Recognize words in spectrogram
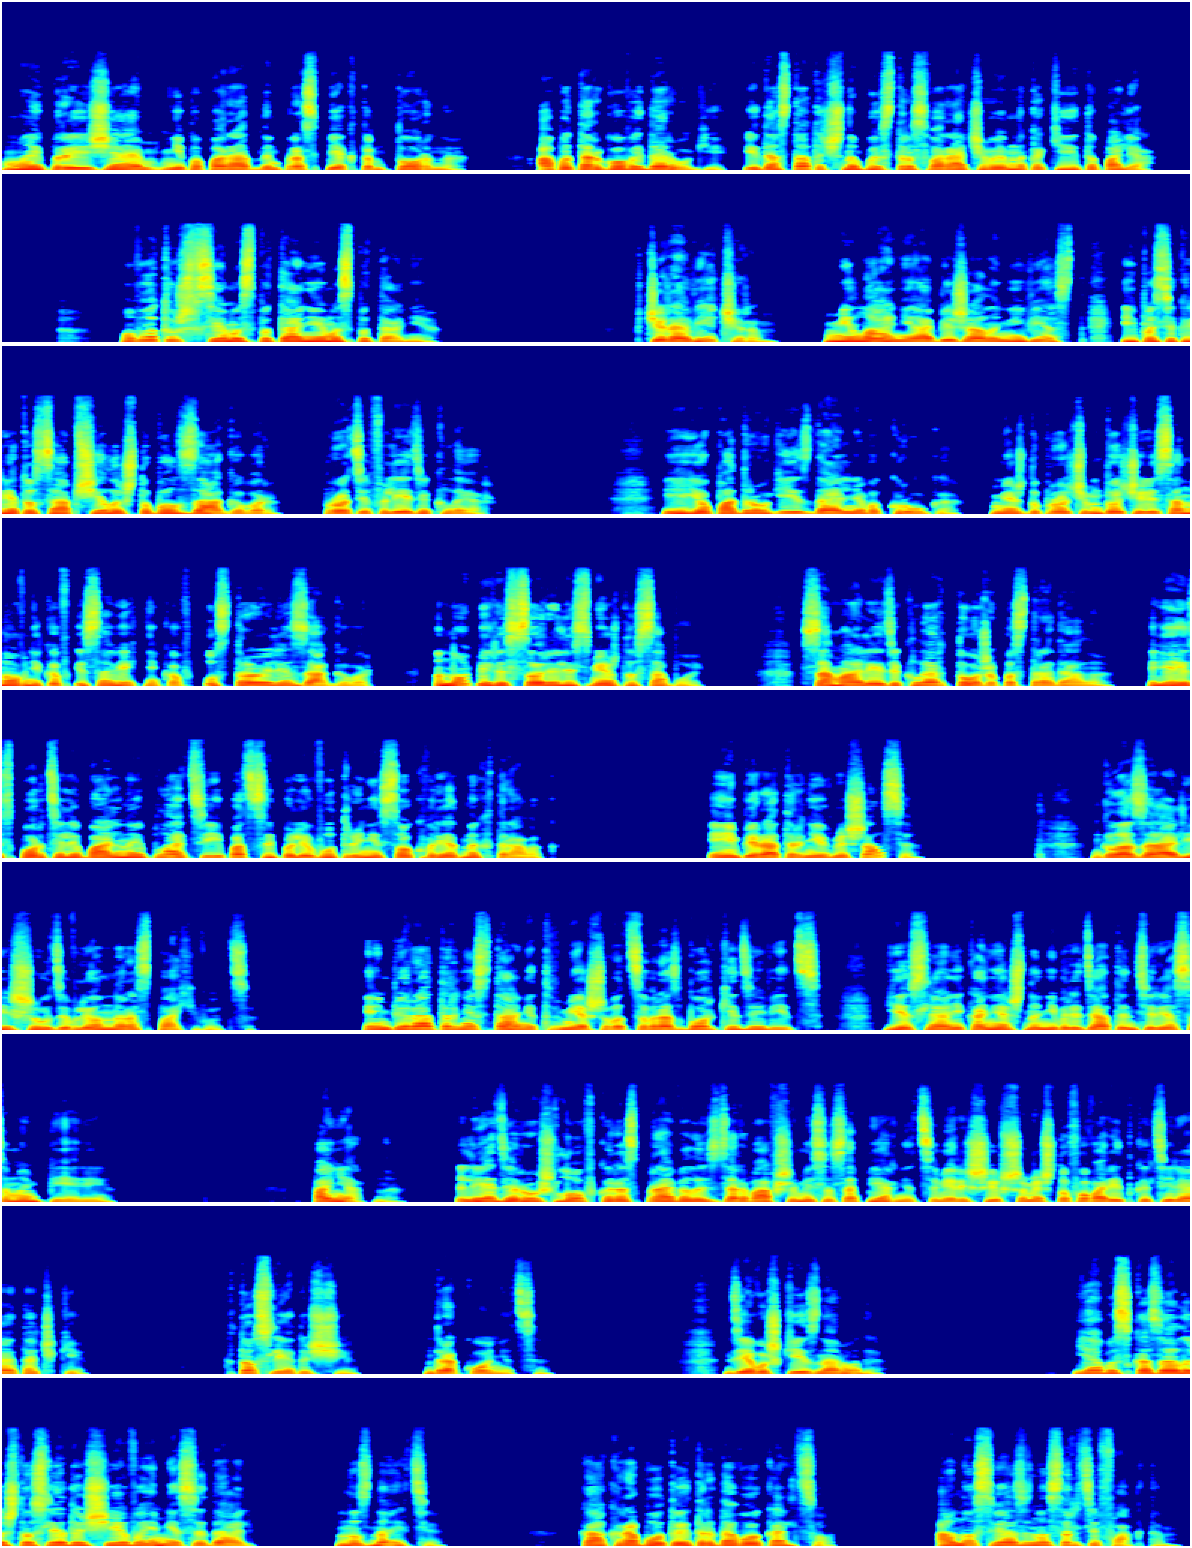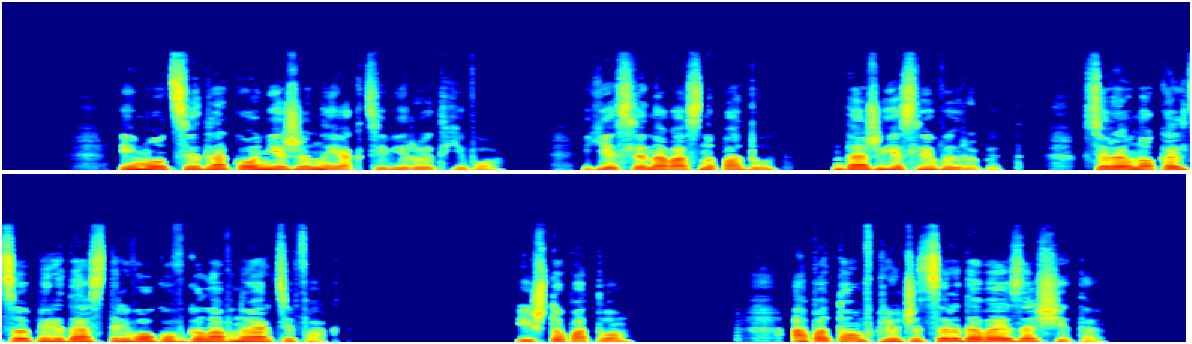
Мы проезжаем не по парадным проспектам Торна, а по торговой дороге и достаточно быстро сворачиваем на какие-то поля. Вот уж всем испытанием испытания. Вчера вечером Милания обижала невест и по секрету сообщила, что был заговор против леди Клэр. Ее подруги из дальнего круга между прочим, дочери сановников и советников устроили заговор, но перессорились между собой. Сама леди Клэр тоже пострадала. Ей испортили бальные платья и подсыпали в утренний сок вредных травок. И император не вмешался? Глаза Алиши удивленно распахиваются. Император не станет вмешиваться в разборки девиц, если они, конечно, не вредят интересам империи. Понятно. Леди Руш ловко расправилась с взорвавшимися соперницами, решившими, что фаворитка теряет очки. Кто следующие? Драконицы? Девушки из народа? Я бы сказала, что следующие вы, мисс Эдаль. Но знаете, как работает родовое кольцо? Оно связано с артефактом. Эмоции драконьей жены активируют его. Если на вас нападут, даже если вырубят, все равно кольцо передаст тревогу в головной артефакт. И что потом? А потом включится родовая защита,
